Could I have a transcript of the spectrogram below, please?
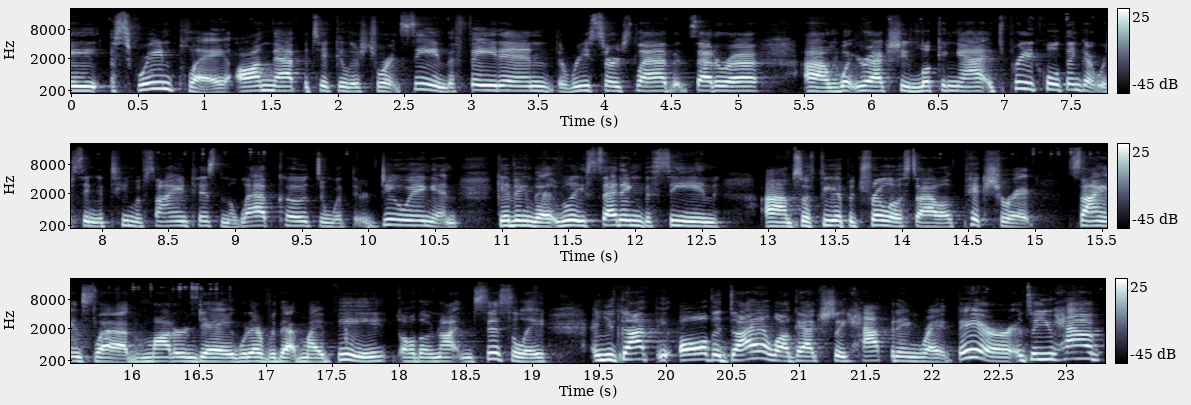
a, screenplay on that particular short scene, the fade in, the research lab, et cetera, um, what you're actually looking at. It's pretty cool to think that we're seeing a team of scientists in the lab coats and what they're doing and giving the, really setting the scene, um, Sophia Petrillo style of picture it science lab, modern day, whatever that might be, although not in Sicily. And you've got the, all the dialogue actually happening right there. And so you have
